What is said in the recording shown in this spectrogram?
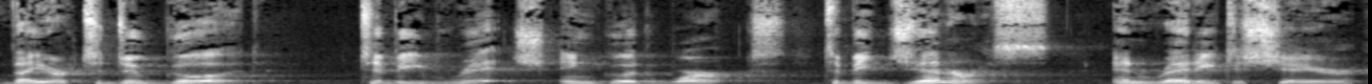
they are to do good, to be rich in good works, to be generous and ready to share,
